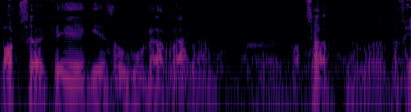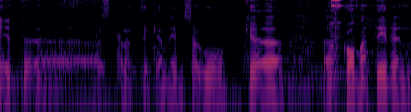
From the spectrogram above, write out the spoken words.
Pot ser que hi hagués alguna errada, eh, pot ser, de fet, eh, és pràcticament segur que eh, cometeren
